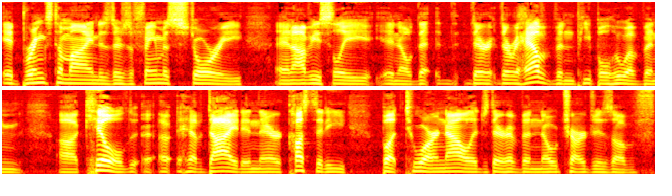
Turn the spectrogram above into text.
it brings to mind is there's a famous story, and obviously, you know that there there have been people who have been uh, killed, uh, uh, have died in their custody, but to our knowledge, there have been no charges of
